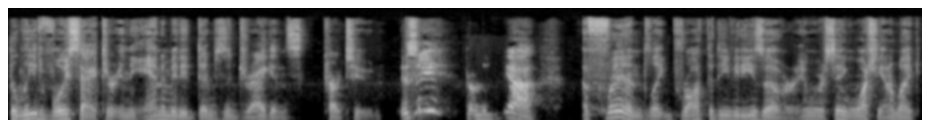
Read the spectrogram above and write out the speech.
the lead voice actor in the animated Dungeons and Dragons cartoon. Is he? From the, yeah, a friend like brought the DVDs over, and we were sitting watching it. I'm like,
